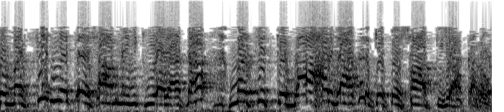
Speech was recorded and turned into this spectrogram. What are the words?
تو مسجد میں پیشاب نہیں کیا جاتا، مسجد کے باہر جا کر کے پیشاب کیا کرو۔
